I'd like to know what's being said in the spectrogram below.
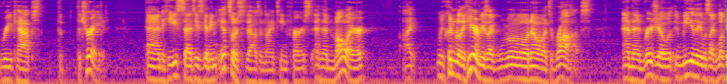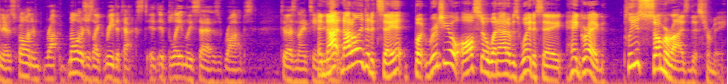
recaps the, the trade, and he says he's getting Itzler's 2019 first, and then Muller, I we couldn't really hear him. He's like, whoa, whoa, no, it's Rob's. And then Riggio immediately was like looking at his phone, and Rob, Muller's just like, read the text. It, it blatantly says Rob's 2019. And not not only did it say it, but Riggio also went out of his way to say, "Hey Greg, please summarize this for me."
